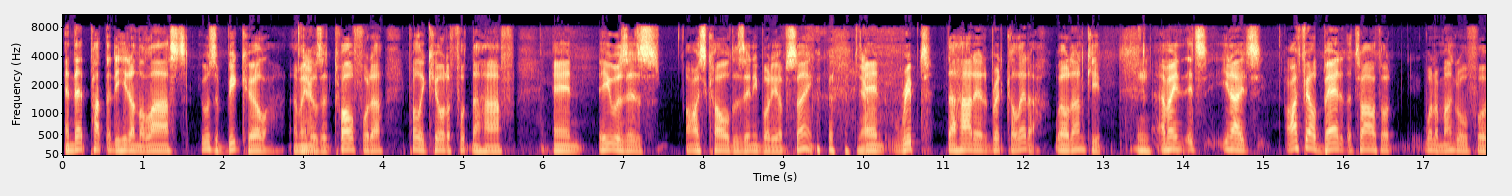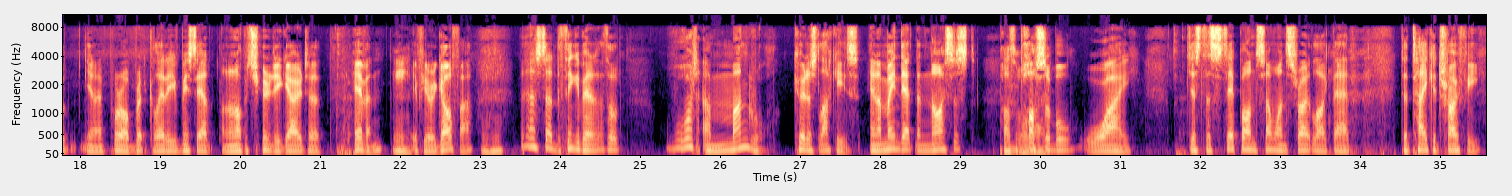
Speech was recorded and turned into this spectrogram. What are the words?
And that putt that he hit on the last, it was a big curler. I mean, Yeah. it was a twelve footer, probably curled a foot and a half, and he was as ice cold as anybody I've seen, Yeah. and ripped the heart out of Brett Coletta. Well done, kid. Mm. I mean, it's you know, it's. I felt bad at the time. I thought, what a mongrel for you know, poor old Brett Coletta. You've missed out on an opportunity to go to heaven mm. if you're a golfer. Mm-hmm. But then I started to think about it. I thought, what a mongrel Curtis Luck is, and I mean that in the nicest Possible way. possible way. Just to step on someone's throat like that to take a trophy.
